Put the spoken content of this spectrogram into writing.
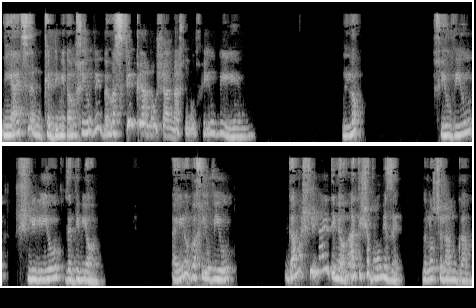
נהיה אצלנו כדמיון חיובי, ומספיק לנו שאנחנו חיוביים. לא. חיוביות, שליליות זה דמיון. היינו בחיוביות, גם השלילה היא דמיון, אל תישברו מזה, זה לא שלנו גם.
